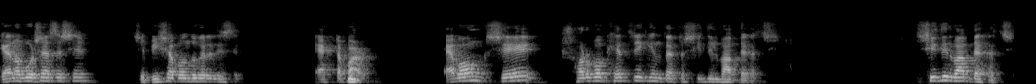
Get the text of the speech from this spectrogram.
কেন বসে আছে সে? সে ভিসা বন্ধ করে দিছে একটা পার্ট এবং সে সর্বক্ষেত্রে কিন্তু একটা শিথিল ভাব দেখাচ্ছে। শিথিল ভাব দেখাচ্ছে।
